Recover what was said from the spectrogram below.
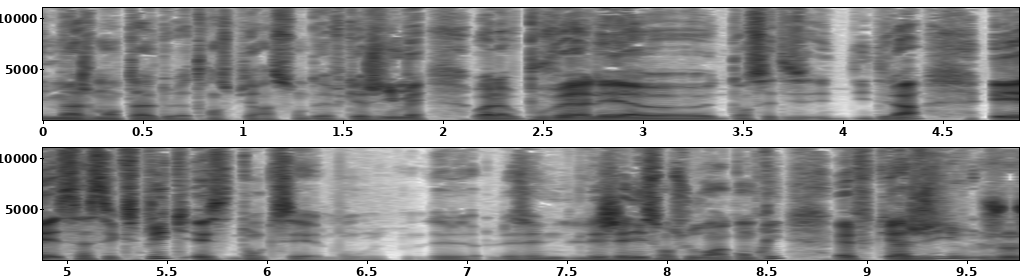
l'image mentale de la transpiration de FKJ, mais voilà, vous pouvez aller euh, dans cette idée-là, et ça s'explique. Et donc c'est donc, les, génies- sont souvent incompris. FKJ, je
